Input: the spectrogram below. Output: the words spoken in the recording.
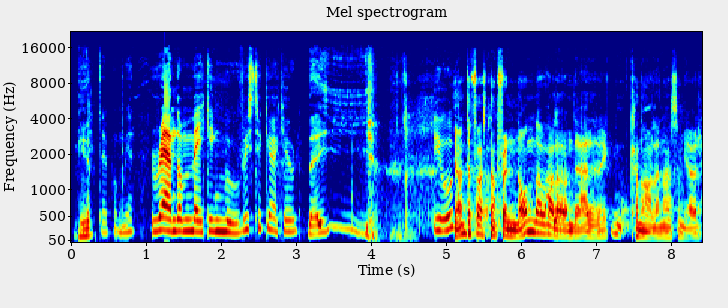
Mer? på mer. Random Making Movies tycker jag är kul. Nej! Jo, Jag har inte fastnat för någon av alla de där kanalerna som gör.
